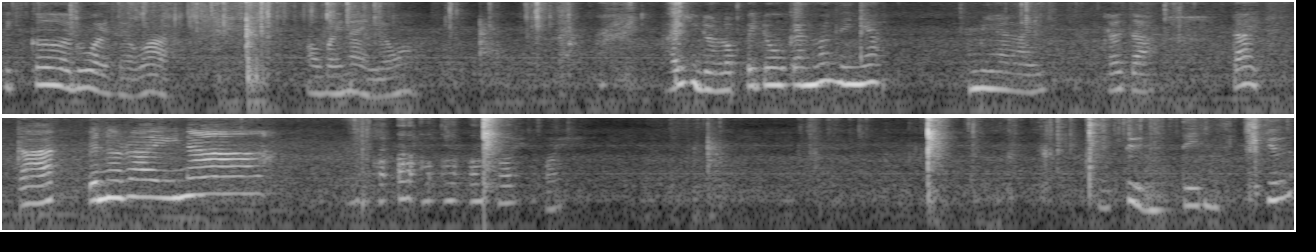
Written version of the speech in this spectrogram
ติกเกอร์ด้วยแต่ว่า เอาไว้ไหนแล้วอะไปเดี๋ยวเราไปดูกันว่าในเนี้ย มีอะไรเราจะได้การ์ดเป็นอะไรนะอ๋ออ๋ออ๋ออ๋ออ๋ออ๋อ ตื่นเต้นเยืด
